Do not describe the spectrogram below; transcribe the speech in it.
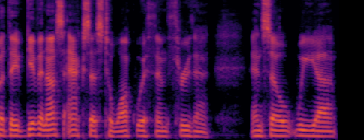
But they've given us access to walk with them through that. And so we uh,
